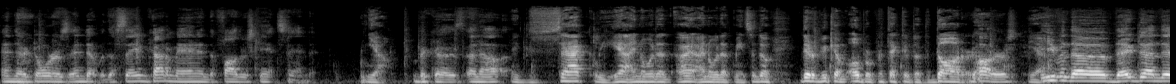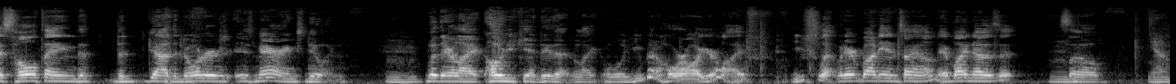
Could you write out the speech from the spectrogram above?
and their daughters end up with the same kind of man, and the fathers can't stand it yeah. because. And I, Exactly. Yeah, I know what that. I, I know what that means. So they they become overprotective of the daughter. daughters, Yeah. even though they've done this whole thing that the guy the daughter is marrying's doing, Mm-hmm. but they're like, "Oh, you can't do that." And like, well, you've been a whore all your life. You slept with everybody in town. Everybody knows it. Mm-hmm. So Yeah.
